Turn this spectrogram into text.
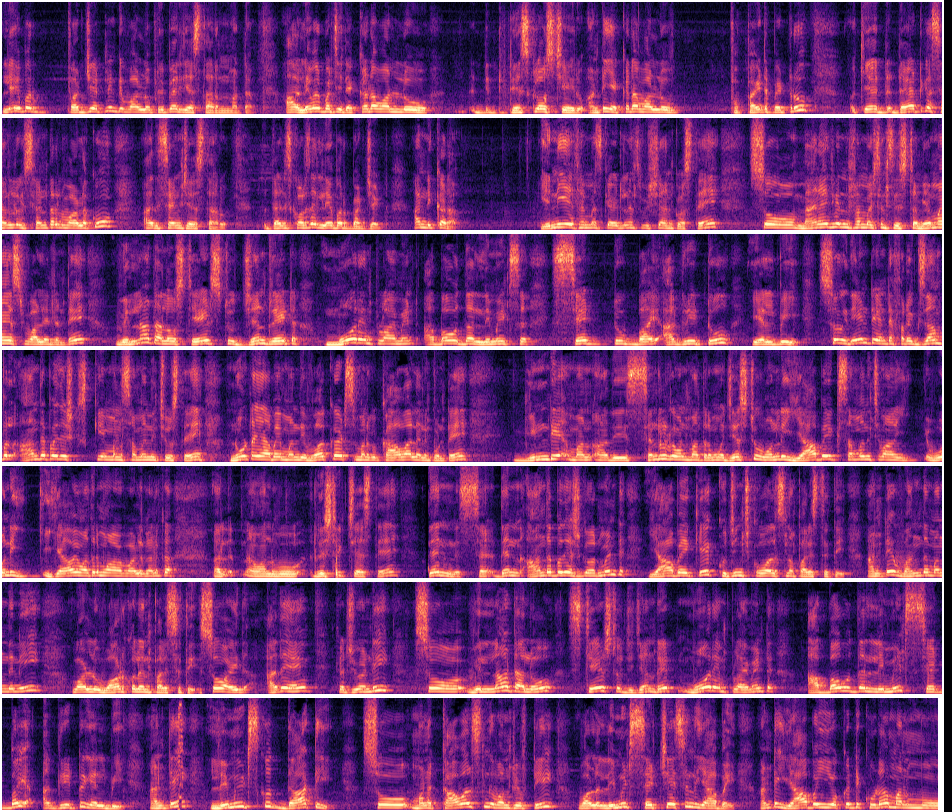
లేబర్ బడ్జెట్ని వాళ్ళు ప్రిపేర్ చేస్తారనమాట ఆ లేబర్ బడ్జెట్ ఎక్కడ వాళ్ళు డిస్క్లోజ్ చేయరు. అంటే ఎక్కడ వాళ్ళు బయట పెట్టరు. ఓకే డైరెక్ట్గా సెంట్రల్ సెంట్రల్ వాళ్ళకు అది సెండ్ చేస్తారు. That is calls the labour budget and ఇక్కడ ఎన్ఈఎఫ్ఎంఎస్ గైడ్లైన్స్ విషయానికి వస్తే so management information system MIS వాళ్ళు ఏంటంటే will not allow states to generate more employment above the limits set to by agree to LB so ఇదేంటి అంటే for example Andhra Pradesh scheme మనకు సంబంధించి చూస్తే నూట యాభై మంది వర్కర్స్ మనకు కావాలనుకుంటే ఇండియా మన అది సెంట్రల్ గవర్నమెంట్ మాత్రము జస్ట్ ఓన్లీ యాభైకి సంబంధించి మన ఓన్లీ యాభై మాత్రమే వాళ్ళు కనుక వాళ్ళు రిస్ట్రిక్ట్ చేస్తే దెన్ దెన్ ఆంధ్రప్రదేశ్ గవర్నమెంట్ యాభైకే కుజించుకోవాల్సిన పరిస్థితి. అంటే వంద మందిని వాళ్ళు వాడుకోలేని పరిస్థితి. సో ఇది అదే ఇక్కడ చూడండి. So will not allow states to generate more employment above the limits set by agree to LB అంటే లిమిట్స్కు దాటి సో మనకు కావాల్సింది వన్ ఫిఫ్టీ వాళ్ళు లిమిట్స్ సెట్ చేసింది యాభై. అంటే యాభై ఒకటి కూడా మనము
